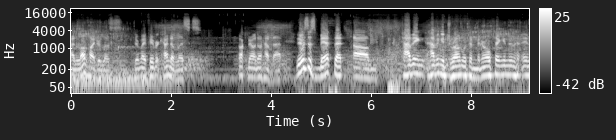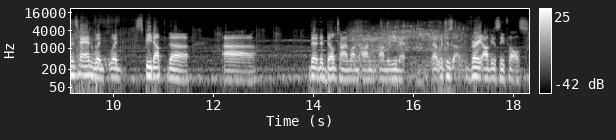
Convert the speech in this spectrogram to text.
I love hydralisks. They're my favorite kind of lisks. Fuck no, don't have that. There's this myth that um, having having a drone with a mineral thing in, in its hand would would speed up the uh, the the build time on on on the unit, uh, which is very obviously false.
